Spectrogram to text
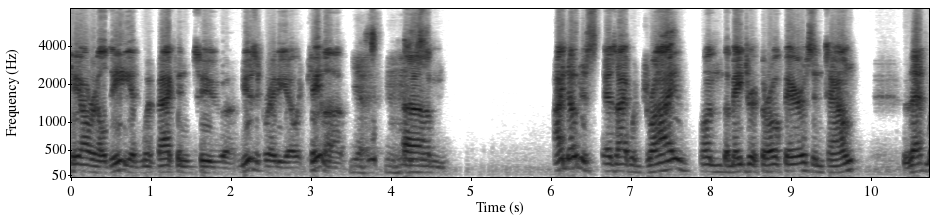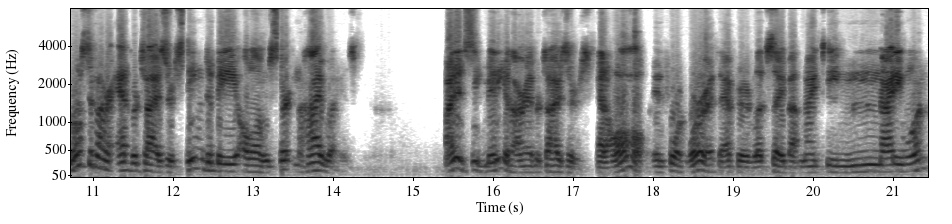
krld and went back into uh, music radio at KLUV Yes. Mhm. um, I noticed as I would drive on the major thoroughfares in town that most of our advertisers seemed to be along certain highways. I didn't see many of our advertisers at all in Fort Worth after, let's say, about 1991,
